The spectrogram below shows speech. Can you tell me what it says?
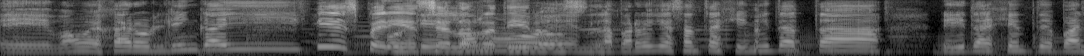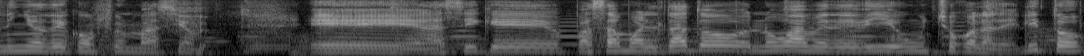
Eh, vamos a dejar un link ahí. Mi experiencia en los retiros. En la parroquia Santa Gemita está necesita gente para niños de confirmación. Eh, así que pasamos el dato. No va, me debí un chocolate. Listo.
